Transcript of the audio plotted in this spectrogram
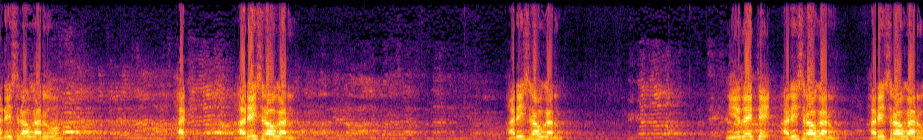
హరీష్ రావు గారు హ- హరీష్ రావు గారు హరీష్ రావు గారు ఏదైతే హరీష్ రావు గారు హరీష్ రావు గారు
